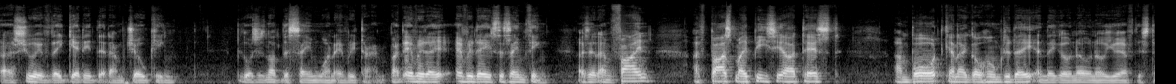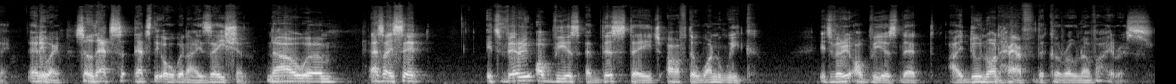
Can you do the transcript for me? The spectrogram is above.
uh, sure if they get it that I'm joking because it's not the same one every time. But every day, every day is the same thing. I said, I'm fine. I've passed my PCR test. I'm bored. Can I go home today? And they go, No, no, you have to stay. Anyway, so that's that's the organization. Now, um, as I said, it's very obvious at this stage after one week it's very obvious that I do not have the coronavirus.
